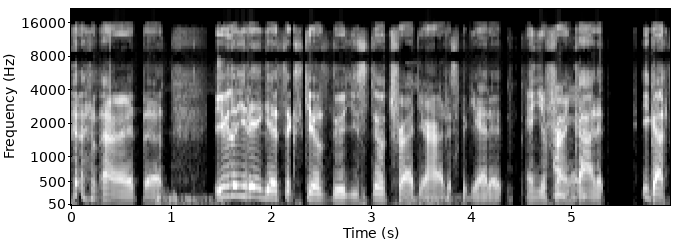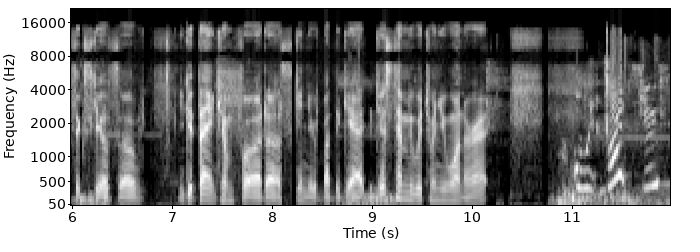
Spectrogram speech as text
Alright then. Even though you didn't get six kills, dude, you still tried your hardest to get it. And your friend got it. He got six kills, so you can thank him for the skin you're about to get. Just tell me which one you want, alright? Oh wait, what? Seriously?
